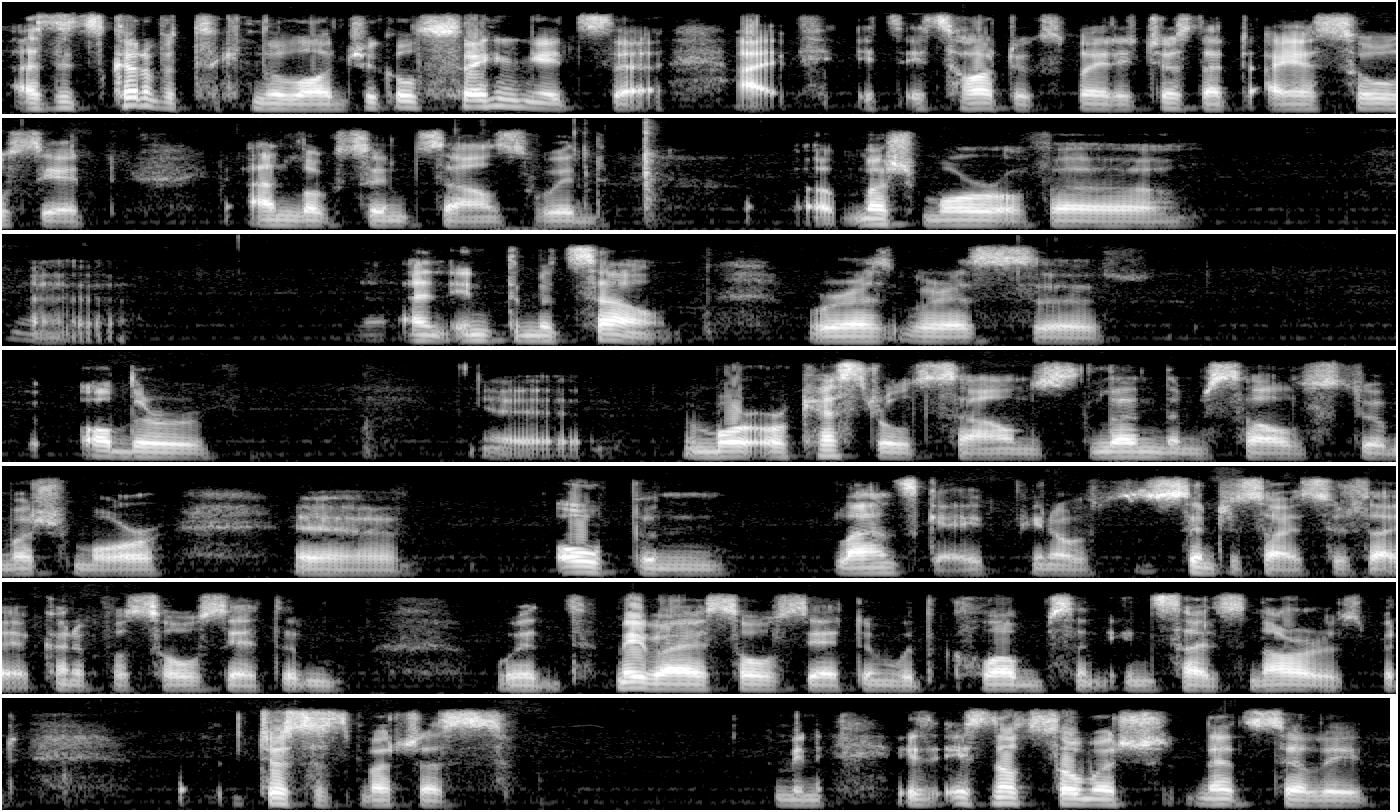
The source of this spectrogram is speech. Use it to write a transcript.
as it's kind of a technological thing. It's uh, I, it's it's hard to explain. It's just that I associate analog synth sounds with uh, much more of a an intimate sound, whereas whereas uh, other uh, more orchestral sounds lend themselves to a much more uh, open landscape. You know, synthesizers I kind of associate them with. Maybe I associate them with clubs and inside scenarios, but just as much as I mean, it's, it's not so much necessarily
